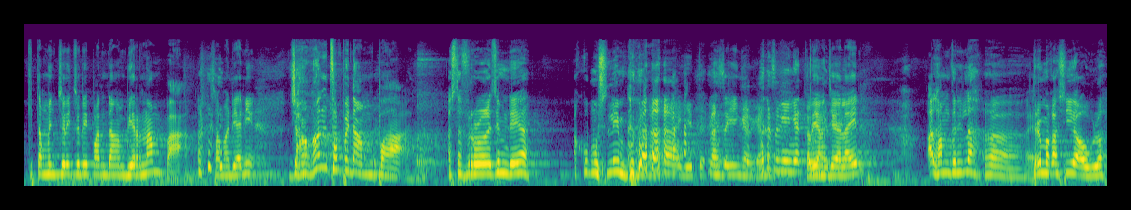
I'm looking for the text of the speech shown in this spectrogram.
kita mencuri-curi pandang biar nampak sama dia ini jangan sampai nampak. Astagfirullahaladzim Dea. Aku muslim. gitu. Langsung ingat kan? Langsung ingat. Kalau yang cewek lain alhamdulillah. Ah, terima kasih ya Allah.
